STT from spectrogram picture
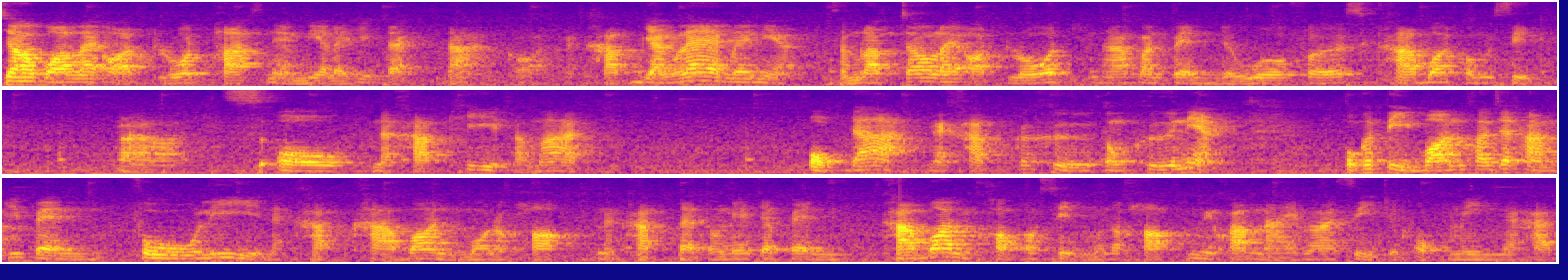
เจ้าบอลไลออดโรดพลัสเนี่ยมีอะไรที่แตกต่างก่อนนะครับ อย่างแรกเลยเนี่ยสำหรับเจ้าไลออดโรดนะครับมันเป็น the world first carbon composite โอนะครับที่สามารถ อบได้นะครับ ก็คือตรงพื้นเนี่ยปกติบอลเขาจะทำที่เป็น fully นะครับคาร์บอนโมโนคล็อกนะครับแต่ตรงนี้จะเป็นคาร์บอนคอมโพสิตโมโนคล็อกมีความหนาประมาณ4.6 มิลนะครับ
